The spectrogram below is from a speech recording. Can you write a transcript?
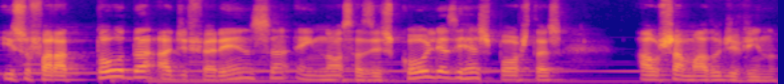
Isso fará toda a diferença em nossas escolhas e respostas ao chamado divino.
